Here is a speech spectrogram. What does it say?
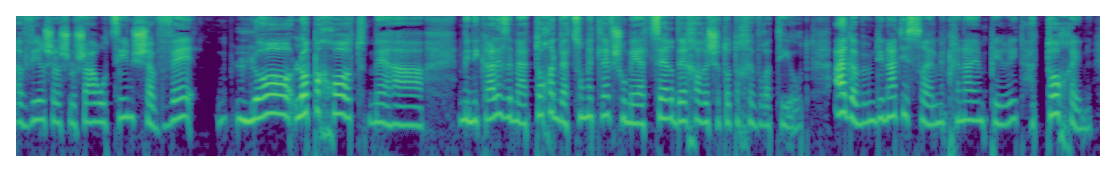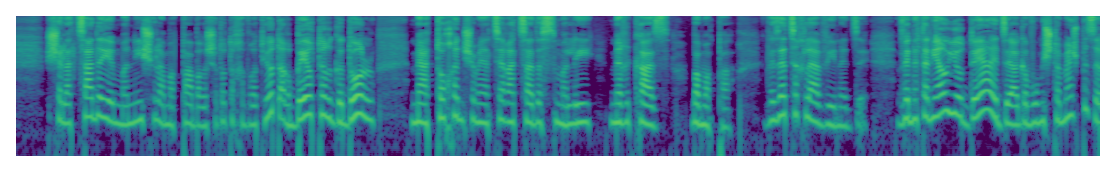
אוויר של השלושה ערוצים שווה לא, לא פחות מה, נקרא לזה, מהתוכן והתשומת לב שהוא מייצר דרך הרשתות החברתיות. אגב, במדינת ישראל, מבחינה אמפירית, התוכן של הצד הימני של המפה ברשתות החברתיות הרבה יותר גדול מהתוכן שמייצר הצד השמאלי מרכז במפה. וזה צריך להבין את זה. ונתניהו יודע את זה, אגב, הוא משתמש בזה.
